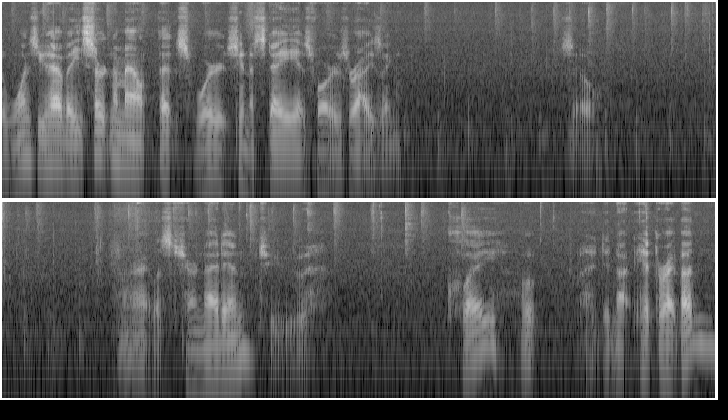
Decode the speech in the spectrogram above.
So once you have a certain amount, that's where it's going to stay as far as rising. So, alright, let's turn that in to clay. Oh, I did not hit the right button.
